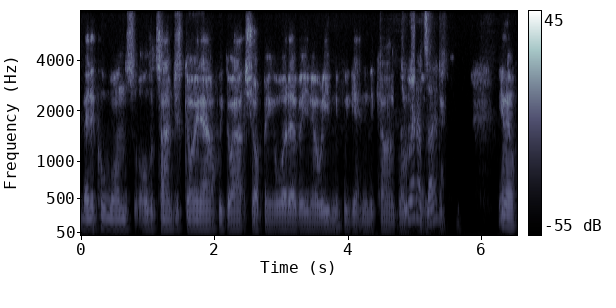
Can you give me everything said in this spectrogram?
medical ones all the time, just going out. If we go out shopping or whatever, you know, even if we're getting in the car. Do you wear it outside? You know,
